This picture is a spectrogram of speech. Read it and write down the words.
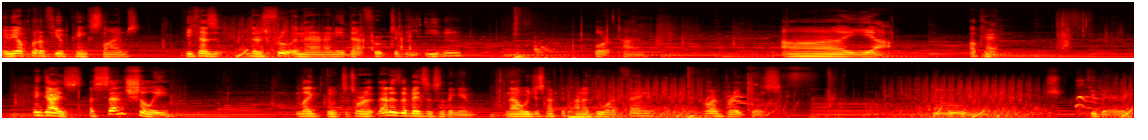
Maybe I'll put a few pink slimes. Because there's fruit in there and I need that fruit to be eaten. Plort time. Uh, yeah. Okay. And guys, essentially, like the tutorial, that is the basics of the game. Now we just have to kind of do our thing. How do I break this? Food. Cuberry.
